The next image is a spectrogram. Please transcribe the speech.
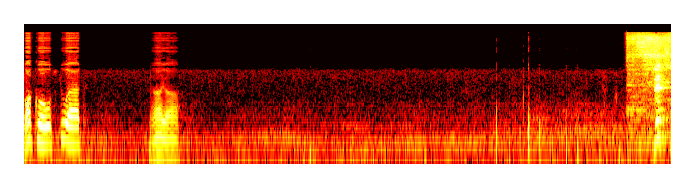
Rocco, Stuart. Ja, ja. Sitz!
